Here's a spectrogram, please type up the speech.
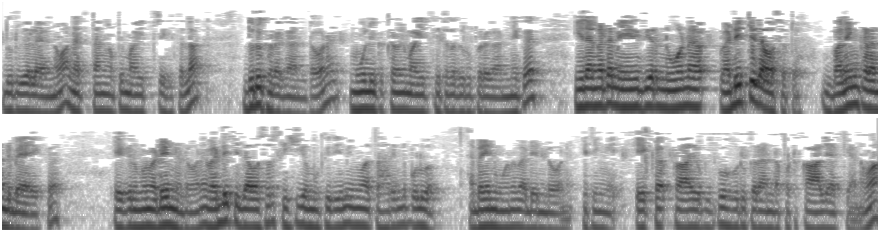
දුර වෙලා යනවා. නැත්නම් අපි මෛත්‍රී හිතලා දුරු කරගන්න ඕන. මූලික ක්‍රමය මෛත්‍රී හිතලා දුරු කරගන්න එක. ඊළඟට මේ විදිහට නුවණ වැඩිච්ච දවසට බලෙන් කරන්න බෑ ඒක. ඒක නුම වැඩෙන්නට ඕනේ. වැඩිච්ච දවසට සිහිය යොමු කිරීමෙන් අතහරින්න පුළුවන්. හැබැයි නුවණ වැඩෙන්න ඕනේ. ඉතින් ඒක ප්‍රායෝගිකව හුරු කරන්න අපට කාලයක් යනවා.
